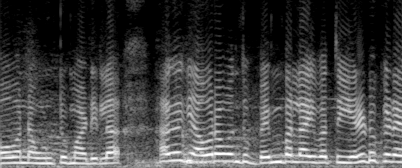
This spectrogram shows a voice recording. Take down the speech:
ನೋವನ್ನು ಉಂಟು ಮಾಡಿಲ್ಲ. ಹಾಗಾಗಿ ಅವರ ಒಂದು ಬೆಂಬಲ ಇವತ್ತು ಎರಡು ಕಡೆ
